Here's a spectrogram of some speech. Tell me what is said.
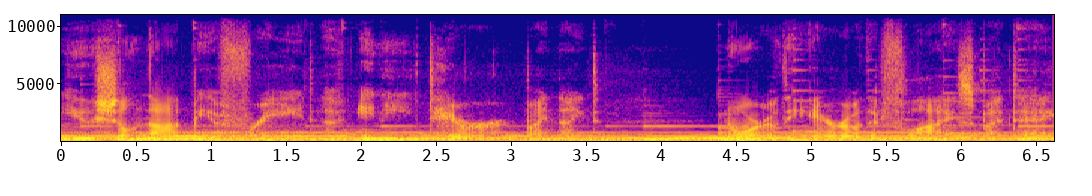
You shall not be afraid of any terror by night, nor of the arrow that flies by day,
